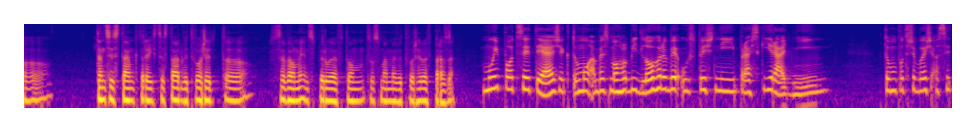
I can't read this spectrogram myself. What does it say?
eh, ten systém, který chce stát vytvořit, eh, se velmi inspiruje v tom, co jsme my vytvořili v Praze. Můj pocit je, že k tomu, abys mohl být dlouhodobě úspěšný pražský radní, k tomu potřebuješ asi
